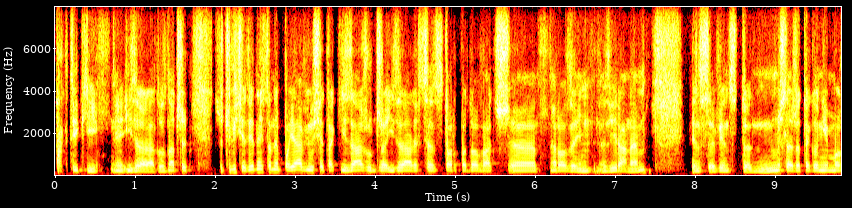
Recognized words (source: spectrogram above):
taktyki Izraela. To znaczy rzeczywiście z jednej strony pojawił się taki zarzut, że Izrael chce storpedować rozejm z Iranem, więc, więc myślę, że tego nie można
